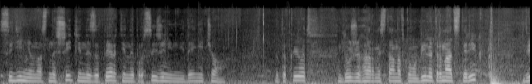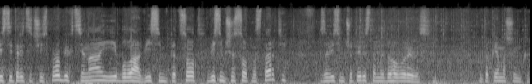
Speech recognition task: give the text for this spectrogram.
Сидіння у нас не шиті, не затерті, не просижені, ніде нічого. Отакий от дуже гарний стан автомобіля. 13 рік, 236 пробіг, ціна її була 8500, 8600 на старті. За 8400 ми договорились. Отака машинка.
